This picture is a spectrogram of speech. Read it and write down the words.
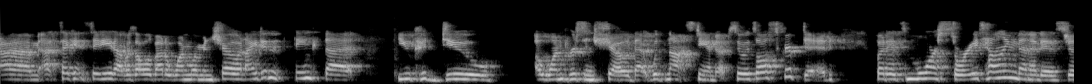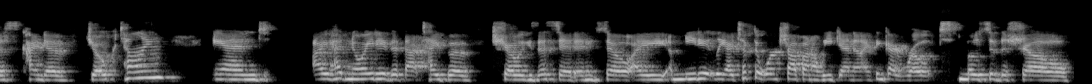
um, at Second City that was all about a one woman show. And I didn't think that you could do a one person show that was not stand up. So it's all scripted, but it's more storytelling than it is just kind of joke telling. And I had no idea that that type of show existed. And so I immediately, I took the workshop on a weekend and I think I wrote most of the show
